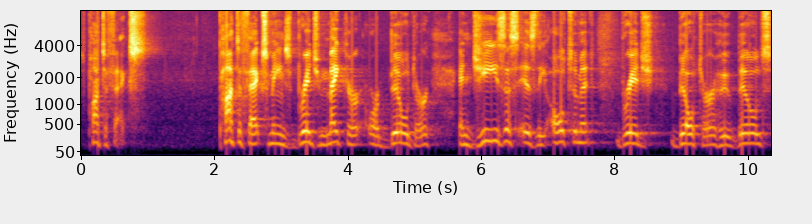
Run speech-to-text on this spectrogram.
is pontifex. Pontifex means bridge maker or builder, and Jesus is the ultimate bridge builder who builds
